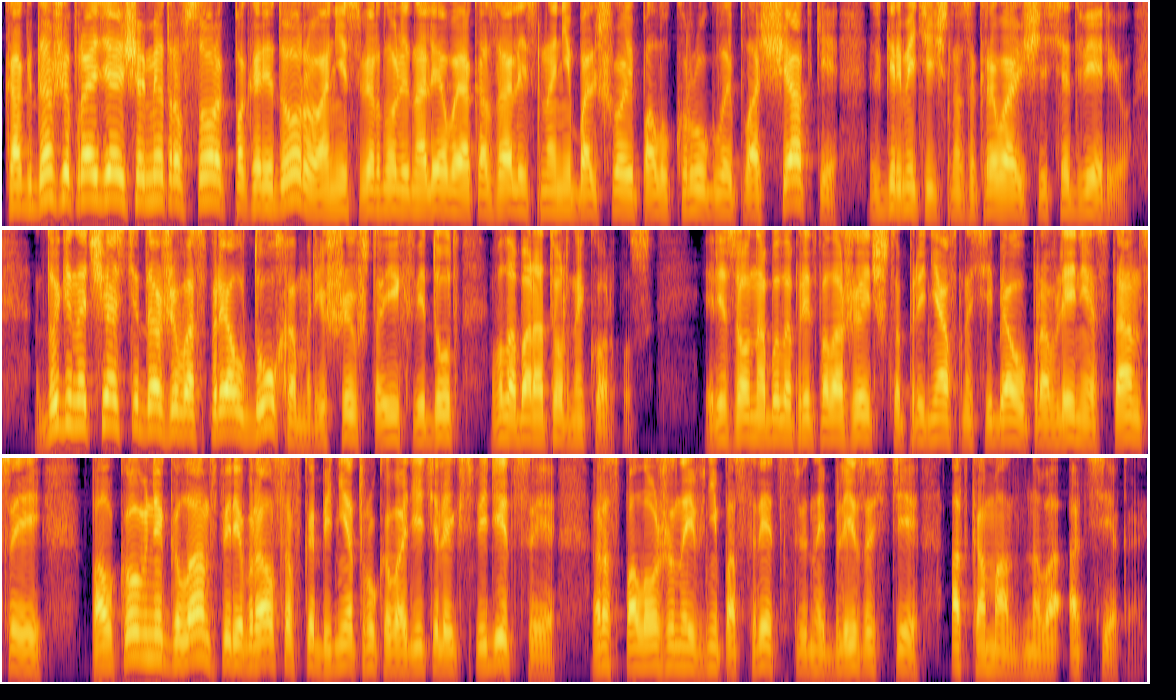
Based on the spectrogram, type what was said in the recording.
Когда же, пройдя еще метров сорок по коридору, они свернули налево и оказались на небольшой полукруглой площадке с герметично закрывающейся дверью, Дугин отчасти даже воспрял духом, решив, что их ведут в лабораторный корпус. Резонно было предположить, что, приняв на себя управление станцией, полковник Гланд перебрался в кабинет руководителя экспедиции, расположенной в непосредственной близости от командного отсека.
